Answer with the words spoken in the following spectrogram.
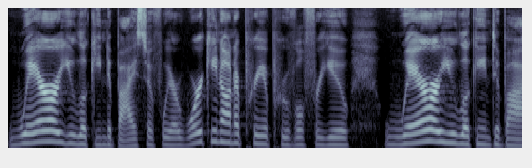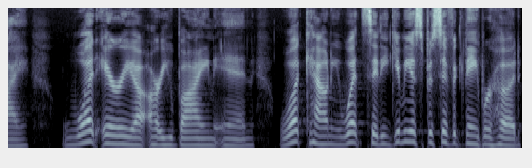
Where are you looking to buy? So if we are working on a pre-approval for you where are you looking to buy what area are you buying in? What county? What city? Give me a specific neighborhood.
